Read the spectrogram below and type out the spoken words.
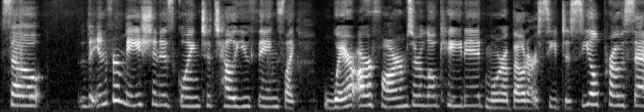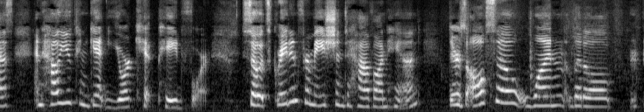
So the information is going to tell you things like where our farms are located, more about our seed to seal process, and how you can get your kit paid for. So it's great information to have on hand. There's also one little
